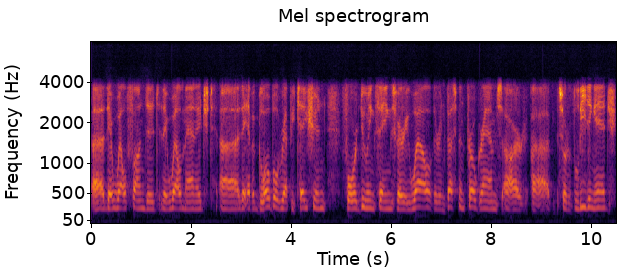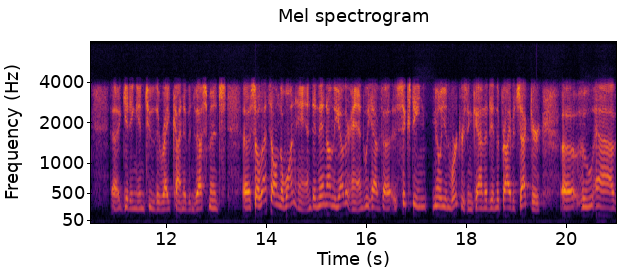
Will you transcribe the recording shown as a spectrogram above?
Uh, they're well funded, they're well managed, uh, they have a global reputation for doing things very well. Their investment programs are uh, sort of leading uh, getting into the right kind of investments. Uh, so that's on the one hand. And then on the other hand, we have uh, 16 million workers in Canada in the private sector uh, who have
